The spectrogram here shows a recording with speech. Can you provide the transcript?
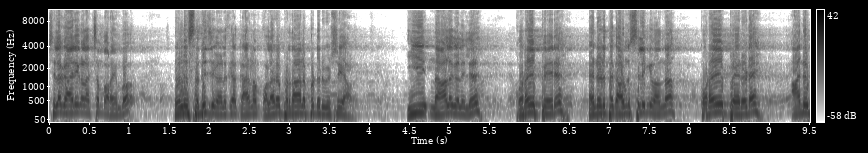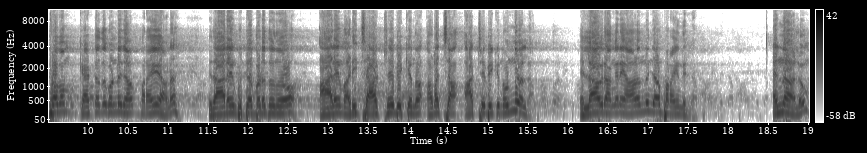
ചില കാര്യങ്ങൾ അച്ഛൻ പറയുമ്പോൾ നിങ്ങൾ ശ്രദ്ധിച്ച് കേൾക്കുക. കാരണം വളരെ പ്രധാനപ്പെട്ട ഒരു വിഷയമാണ്. ഈ നാളുകളിൽ കുറെ പേര് എന്റെ അടുത്ത് കൗൺസിലിംഗ് വന്ന കുറെ പേരുടെ അനുഭവം കേട്ടത് കൊണ്ട് ഞാൻ പറയുകയാണ്. ഇതാരെയും കുറ്റപ്പെടുത്തുന്നതോ ആരെയും അടിച്ചാക്ഷേപിക്കുന്നോ അടച്ച ആക്ഷേപിക്കുന്നോ ഒന്നുമല്ല. എല്ലാവരും അങ്ങനെയാണെന്നും ഞാൻ പറയുന്നില്ല. എന്നാലും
